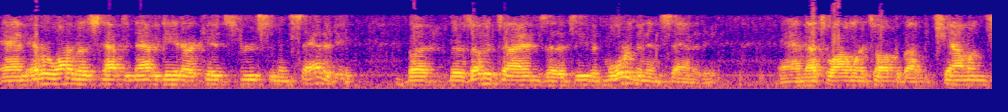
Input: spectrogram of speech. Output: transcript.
and every one of us have to navigate our kids through some insanity. But there's other times that it's even more than insanity. And that's why I want to talk about the challenge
